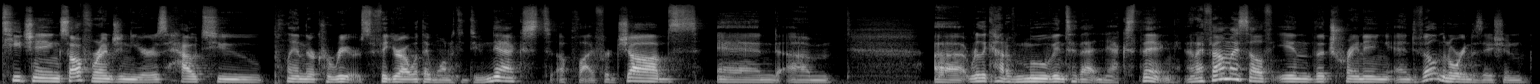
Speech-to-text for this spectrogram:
teaching software engineers how to plan their careers, figure out what they wanted to do next, apply for jobs, and um, uh, really kind of move into that next thing. And I found myself in the training and development organization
